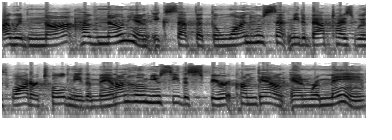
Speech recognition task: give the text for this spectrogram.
I would not have known him except that the one who sent me to baptize with water told me, The man on whom you see the Spirit come down and remain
